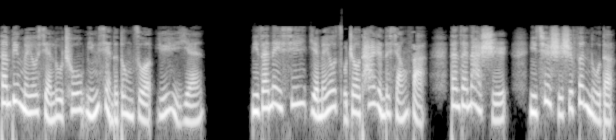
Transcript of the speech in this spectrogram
但并没有显露出明显的动作与语言。你在内心也没有诅咒他人的想法，但在那时，你确实是愤怒的，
